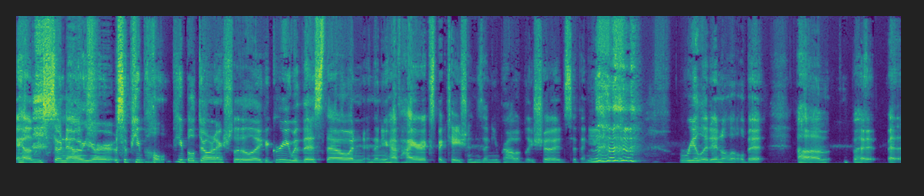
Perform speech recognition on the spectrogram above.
And so now you're so people people don't actually like agree with this though and, and then you have higher expectations than you probably should so then you reel it in a little bit. Um, but uh,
